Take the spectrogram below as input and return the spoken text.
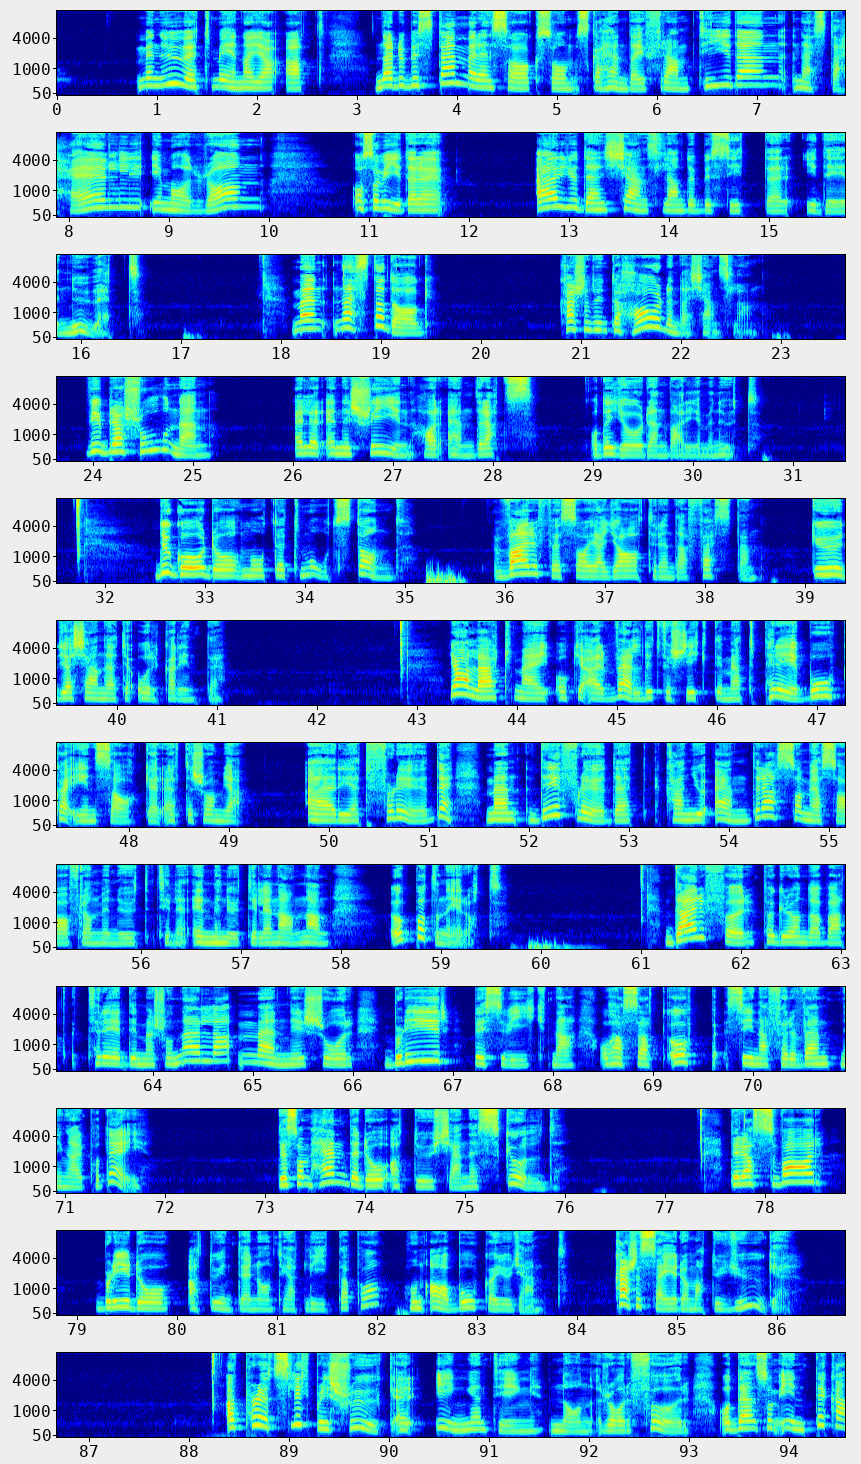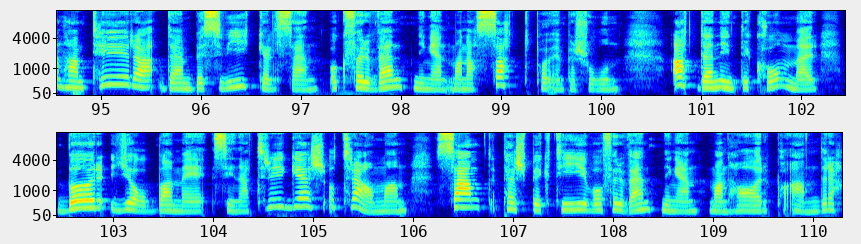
med nuet menar jag att när du bestämmer en sak som ska hända i framtiden, nästa helg, imorgon och så vidare är ju den känslan du besitter i det nuet. Men nästa dag kanske du inte har den där känslan. Vibrationen eller energin har ändrats och det gör den varje minut. Du går då mot ett motstånd. Varför sa jag ja till den där festen? Gud, jag känner att jag orkar inte. Jag har lärt mig och jag är väldigt försiktig med att preboka in saker eftersom jag är i ett flöde. Men det flödet kan ju ändras som jag sa från minut till en, en minut till en annan, uppåt och neråt. Därför, på grund av att tredimensionella människor blir besvikna och har satt upp sina förväntningar på dig. Det som händer då att du känner skuld. Deras svar blir då att du inte är någonting att lita på. Hon avbokar ju jämt. Kanske säger de att du ljuger. Att plötsligt bli sjuk är ingenting någon rår för och den som inte kan hantera den besvikelsen och förväntningen man har satt på en person att den inte kommer bör jobba med sina triggers och trauman samt perspektiv och förväntningen man har på andra.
